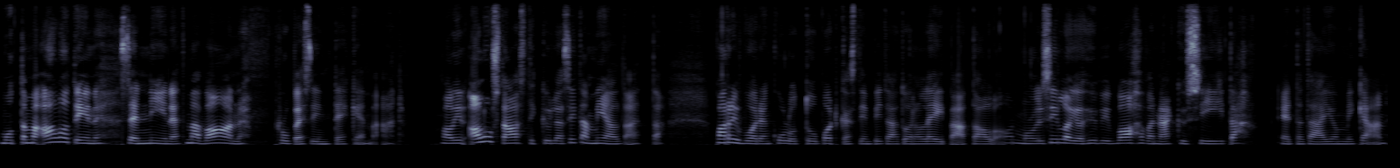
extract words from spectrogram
Mutta mä aloitin sen niin, että mä vaan rupesin tekemään. Mä olin alusta asti kyllä sitä mieltä, että parin vuoden kuluttua podcastin pitää tuoda leipää taloon. Mulla oli silloin jo hyvin vahva näky siitä, että tämä ei ole mikään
